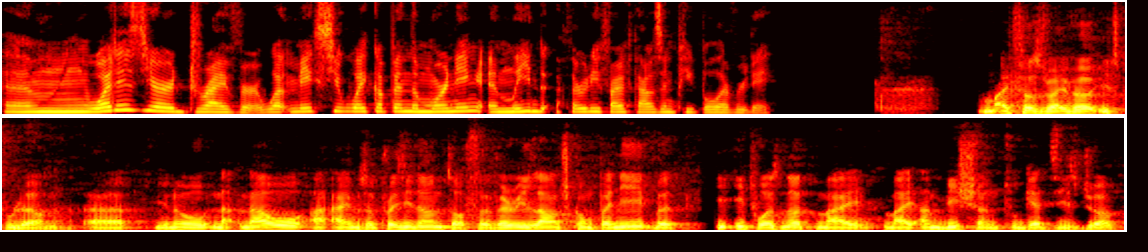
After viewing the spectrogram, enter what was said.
Um, what is your driver? What makes you wake up in the morning and lead 35,000 people every day? My first driver is to learn. Uh, you know, now I'm the president of a very large company, but it, it was not my, my ambition to get this job.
